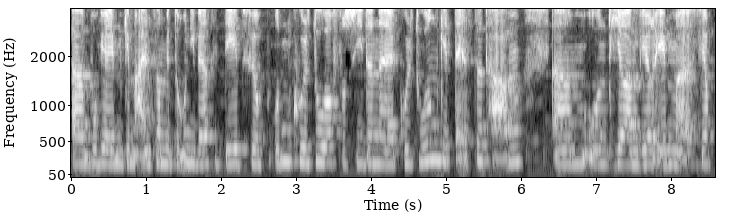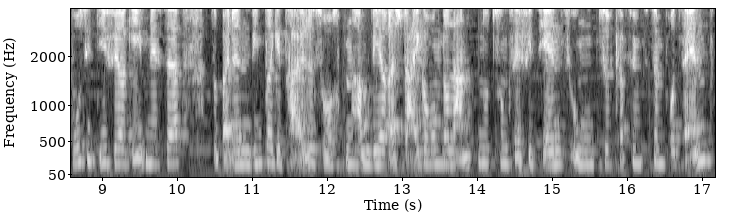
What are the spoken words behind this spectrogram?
äh, wo wir eben gemeinsam mit der Universität für Bodenkultur verschiedene Kulturen getestet haben. Ähm, und hier haben wir eben äh, sehr positive Ergebnisse. Also bei den Wintergetreidesorten haben wir eine Steigerung der Landnutzungseffizienz um circa 15 Prozent.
